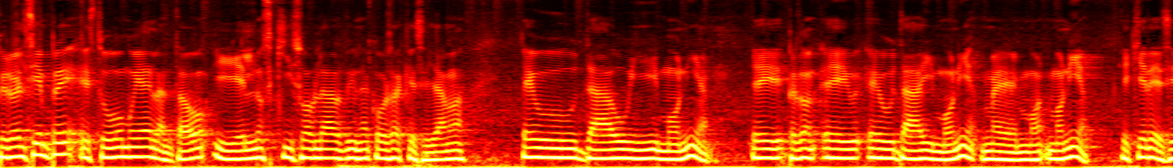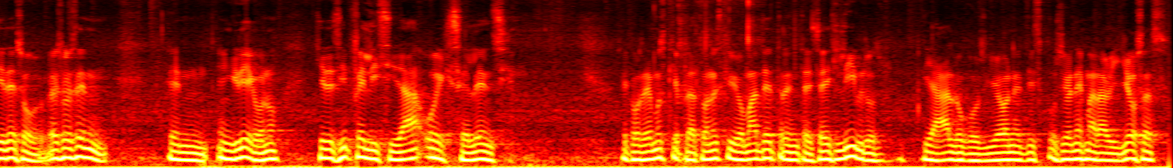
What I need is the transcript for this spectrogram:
Pero él siempre estuvo muy adelantado y él nos quiso hablar de una cosa que se llama eudaimonía. Eh, perdón, eu- eudaimonía. monía. ¿Qué quiere decir eso? Eso es en, en, griego, ¿no? Quiere decir felicidad o excelencia. Recordemos que Platón escribió más de 36 libros, diálogos, guiones, discusiones maravillosas,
